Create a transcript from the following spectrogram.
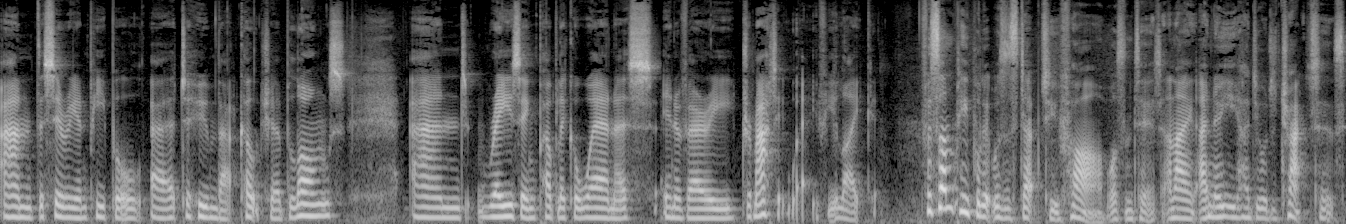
and the Syrian people uh, to whom that culture belongs, and raising public awareness in a very dramatic way, if you like, for some people, it was a step too far, wasn't it? And I, I know you had your detractors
